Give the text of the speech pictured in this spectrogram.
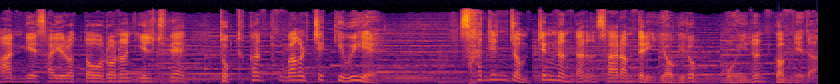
안개 사이로 떠오르는 일출의 독특한 풍광을 찍기 위해 사진 좀 찍는다는 사람들이 여기로 모이는 겁니다.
